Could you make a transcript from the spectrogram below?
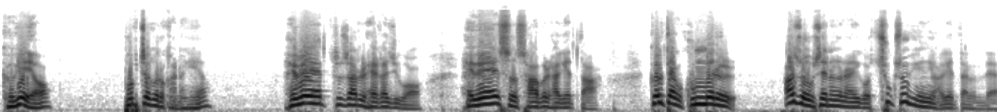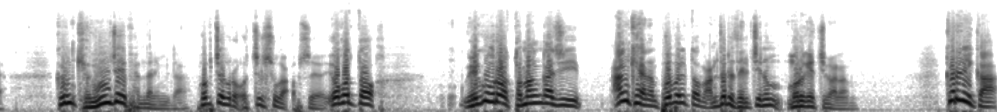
그게요. 법적으로 가능해요? 해외 투자를 해가지고 해외에서 사업을 하겠다. 그렇다고 국내를 아주 없애는 건 아니고 축소 경영하겠다는데 그건 경영자의 판단입니다. 법적으로 어쩔 수가 없어요. 이것도 외국으로 도망가지 않게 하는 법을 또 만들어 될지는 모르겠지만은 그러니까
